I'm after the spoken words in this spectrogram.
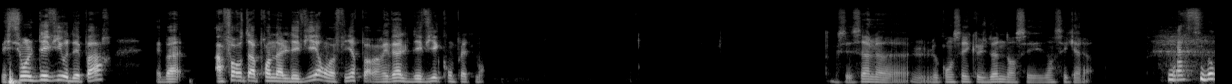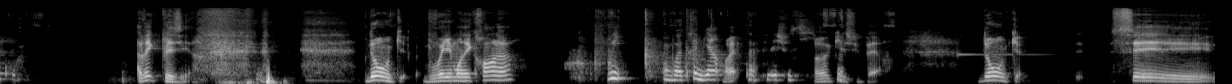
Mais si on le dévie au départ, eh ben, à force d'apprendre à le dévier, on va finir par arriver à le dévier complètement. Donc c'est ça le, le, conseil que je donne dans ces, dans ces cas-là. Merci beaucoup. Avec plaisir. Donc, vous voyez mon écran là? Oui, on voit très bien ta flèche aussi. Ok, super. Donc, c'est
